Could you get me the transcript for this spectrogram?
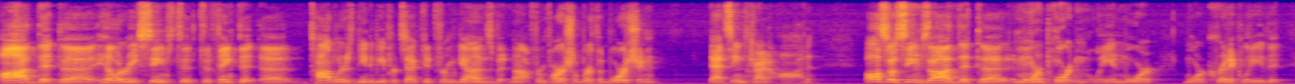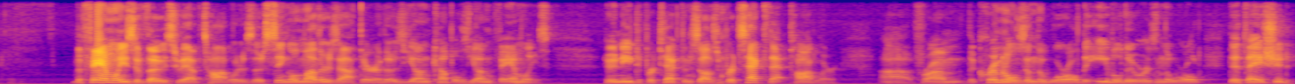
odd that uh, Hillary seems to, to think that uh, toddlers need to be protected from guns, but not from partial birth abortion. That seems kind of odd. Also, seems odd that, uh, more importantly and more more critically, that the families of those who have toddlers, those single mothers out there, those young couples, young families, who need to protect themselves and protect that toddler uh, from the criminals in the world, the evildoers in the world, that they should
